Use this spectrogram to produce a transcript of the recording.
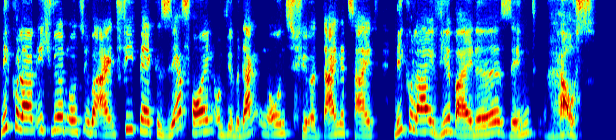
Nikola und ich würden uns über ein Feedback sehr freuen und wir bedanken uns für deine Zeit. Nikolai, wir beide sind raus.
